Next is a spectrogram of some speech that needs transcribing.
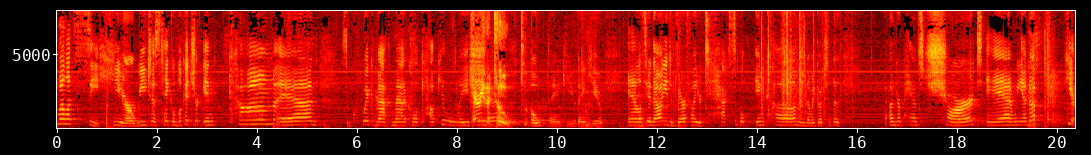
Well, let's see here. We just take a look at your income and some quick mathematical calculations. Carry the two. Two- Oh, thank you, thank you. And let's see, now I need to verify your taxable income, and then we go to the underpants chart, and we end up here.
